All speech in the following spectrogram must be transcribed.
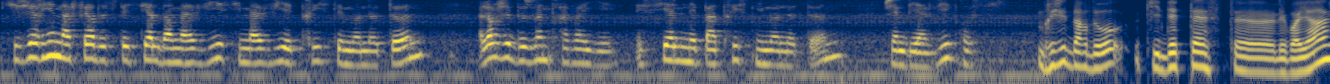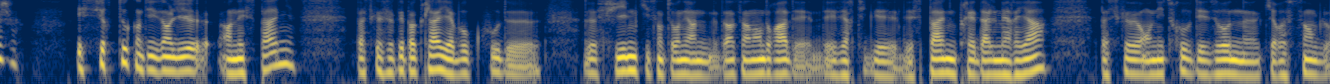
Si j'ai rien à faire de spécial dans ma vie, si ma vie est triste et monotone, alors j'ai besoin de travailler. Et si elle n'est pas triste ni monotone, j'aime bien vivre aussi. Brigitte Bardot, qui déteste euh, les voyages, et surtout quand ils ont lieu en Espagne, parce qu'à cette époque-là, il y a beaucoup de, films qui sont tournés dans un endroit désertique d'Espagne, près d'Almeria, parce qu'on y trouve des zones qui ressemblent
